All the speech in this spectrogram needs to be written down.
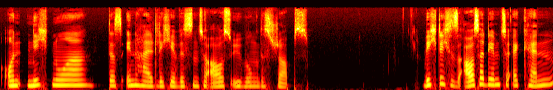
und nicht nur das inhaltliche Wissen zur Ausübung des Jobs. Wichtig ist außerdem zu erkennen,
